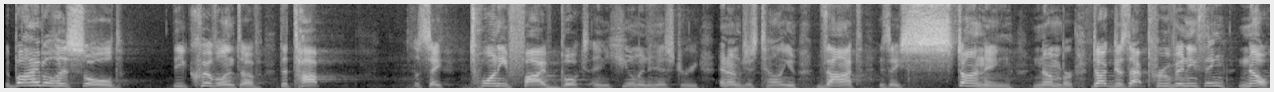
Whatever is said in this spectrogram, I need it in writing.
The Bible has sold the equivalent of the top let's say 25 books in human history. And I'm just telling you, that is a stunning number. Doug, does that prove anything? No,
